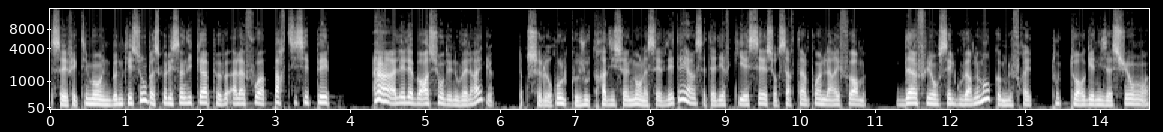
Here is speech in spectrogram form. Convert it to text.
c'est effectivement une bonne question parce que les syndicats peuvent à la fois participer à l'élaboration des nouvelles règles, c'est le rôle que joue traditionnellement la CFDT, hein, c'est-à-dire qui essaie sur certains points de la réforme d'influencer le gouvernement, comme le ferait toute organisation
